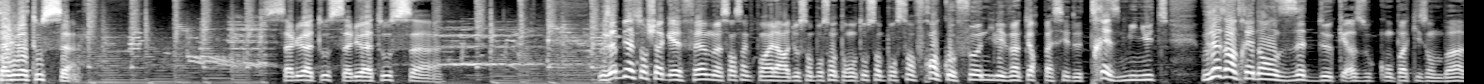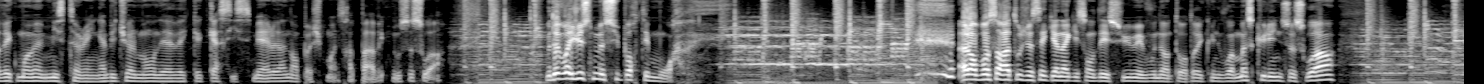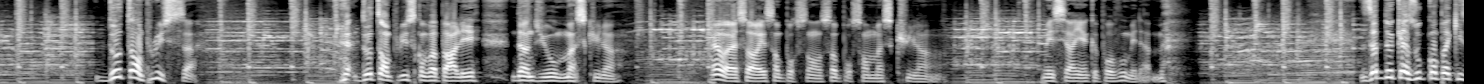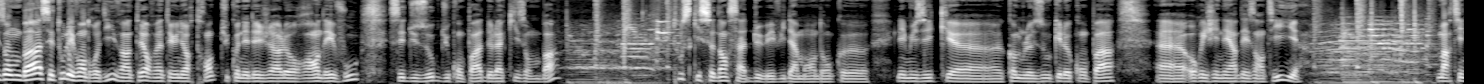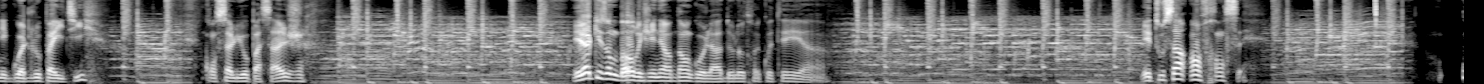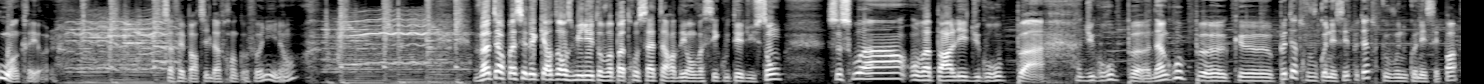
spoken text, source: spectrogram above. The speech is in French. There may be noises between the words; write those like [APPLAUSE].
Salut à tous. Salut à tous, salut à tous. Vous êtes bien sur chaque FM 105.1 la radio 100% Toronto 100% francophone. Il est 20h passé de 13 minutes. Vous êtes entré dans Z2 Kazu Compa Kizomba avec moi-même Mistering. Habituellement on est avec Cassis, mais là n'empêche moi, il sera pas avec nous ce soir. Vous devrez juste me supporter moi. Alors bonsoir à tous, je sais qu'il y en a qui sont déçus, mais vous n'entendrez qu'une voix masculine ce soir. D'autant plus, d'autant plus qu'on va parler d'un duo masculin. Ah ouais, soirée 100%, 100% masculin. Mais c'est rien que pour vous, mesdames. Z2 Kazouk Compa Kizomba, c'est tous les vendredis, 20h, 21h30. Tu connais déjà le rendez-vous. C'est du zouk, du compas, de la kizomba. Tout ce qui se danse à deux, évidemment. Donc, euh, les musiques euh, comme le zouk et le compas, euh, originaires des Antilles. Martinique, Guadeloupe, Haïti qu'on salue au passage. Et là, Kizomba, originaire d'Angola, de l'autre côté. Euh. Et tout ça en français. Ou en créole. Ça fait partie de la francophonie, non? 20h passées de 14 minutes, on va pas trop s'attarder, on va s'écouter du son. Ce soir, on va parler du groupe, euh, du groupe, euh, d'un groupe que peut-être vous connaissez, peut-être que vous ne connaissez pas.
